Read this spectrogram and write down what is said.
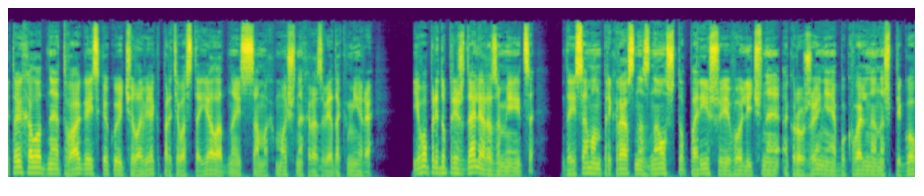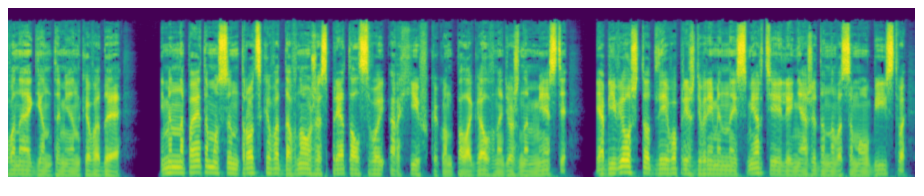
и той холодной отвагой, с какой человек противостоял одной из самых мощных разведок мира. Его предупреждали, разумеется, да и сам он прекрасно знал, что Париж и его личное окружение буквально нашпигованы агентами НКВД. Именно поэтому сын Троцкого давно уже спрятал свой архив, как он полагал, в надежном месте, и объявил, что для его преждевременной смерти или неожиданного самоубийства –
